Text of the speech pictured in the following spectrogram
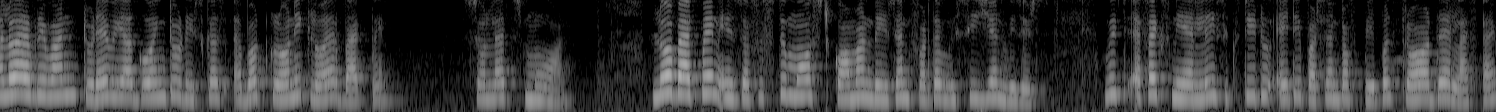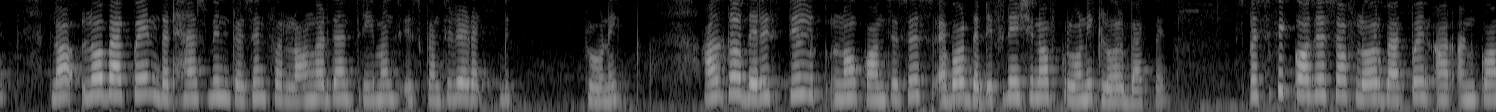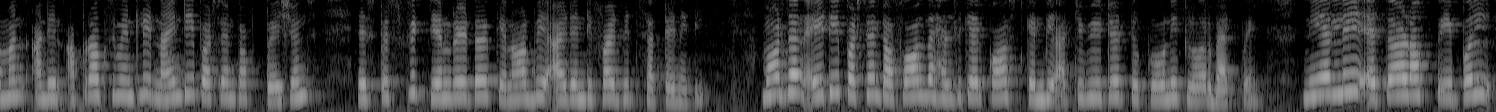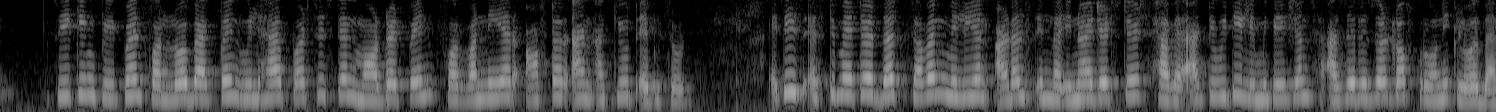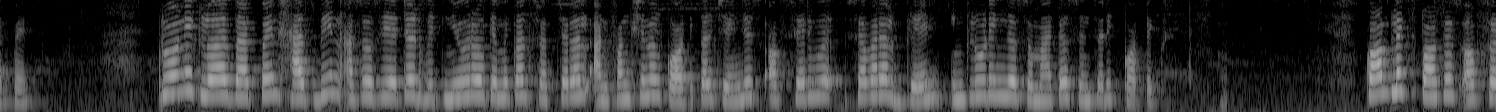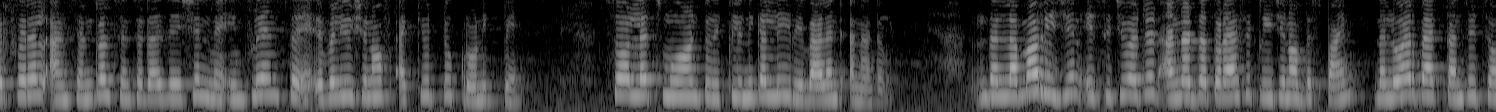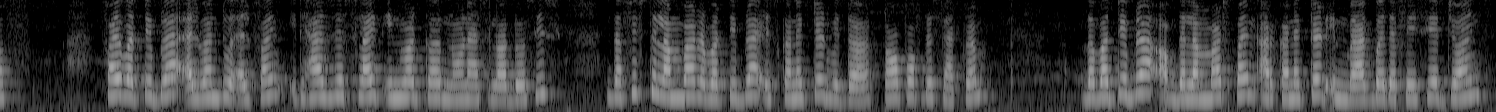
Hello everyone, today we are going to discuss about chronic lower back pain. So let's move on. Low back pain is the fifth most common reason for the physician visits, which affects nearly 60 to 80 percent of people throughout their lifetime. Low, low back pain that has been present for longer than 3 months is considered a chronic. Although there is still no consensus about the definition of chronic lower back pain. Specific causes of lower back pain are uncommon and in approximately 90% of patients, a specific generator cannot be identified with certainty. More than 80% of all the healthcare costs can be attributed to chronic lower back pain. Nearly a third of people seeking treatment for low back pain will have persistent moderate pain for one year after an acute episode. It is estimated that 7 million adults in the United States have activity limitations as a result of chronic lower back pain. Chronic lower back pain has been associated with neurochemical, structural, and functional cortical changes of several brain, including the somatosensory cortex. Complex process of peripheral and central sensitization may influence the evolution of acute to chronic pain. So let's move on to the clinically relevant anatomy. The lumbar region is situated under the thoracic region of the spine. The lower back consists of five vertebrae L1 to L5. It has a slight inward curve known as lordosis. The fifth lumbar vertebra is connected with the top of the sacrum. The vertebrae of the lumbar spine are connected in back by the facet joints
